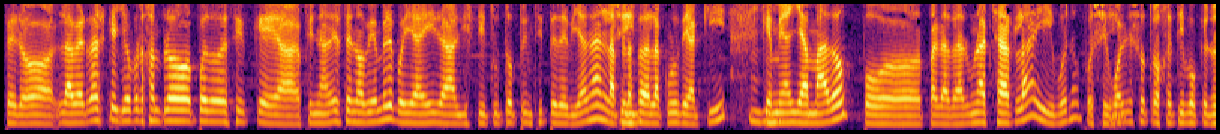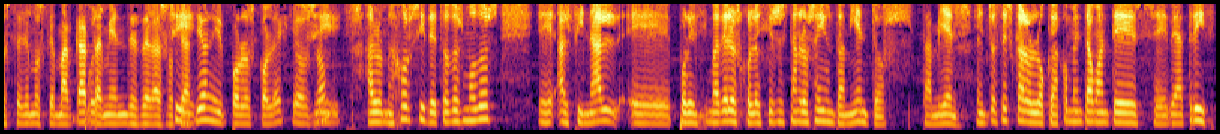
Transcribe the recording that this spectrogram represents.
pero la verdad es que yo, por ejemplo, puedo decir que a finales de noviembre voy a ir al Instituto Príncipe de Viana, en la Plaza de la Cruz de aquí, que me han llamado por, para dar una charla y bueno, pues igual es otro objetivo que nos tenemos que marcar pues también desde la asociación, ir por los colegios, ¿no? Sí, a lo mejor sí, de todos modos, eh, al final, eh, por encima de los colegios están los ayuntamientos. También. Entonces, claro, lo que ha comentado antes eh, Beatriz,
